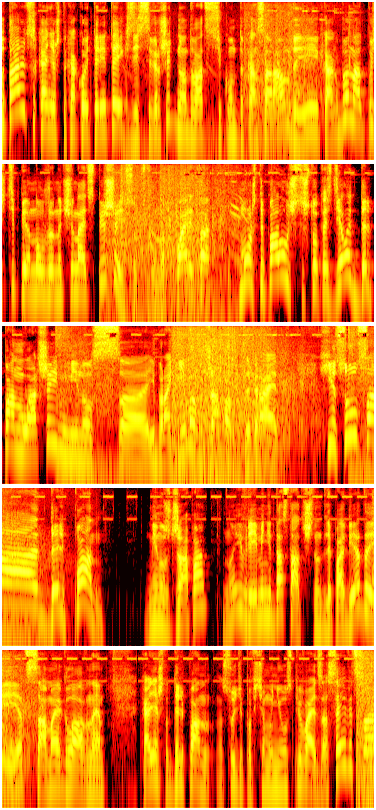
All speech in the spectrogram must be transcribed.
пытаются, конечно, какой-то ретейк здесь совершить, но 20 секунд до конца раунда, и как бы надо постепенно уже начинать спешить, собственно. В паре-то может и получится что-то сделать. Дельпан-младший минус э, Ибрагимов. Джапов забирает Хисуса. Дельпан минус Джапа. Ну и времени достаточно для победы, и это самое главное. Конечно, Дельпан, судя по всему, не успевает засейвиться.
